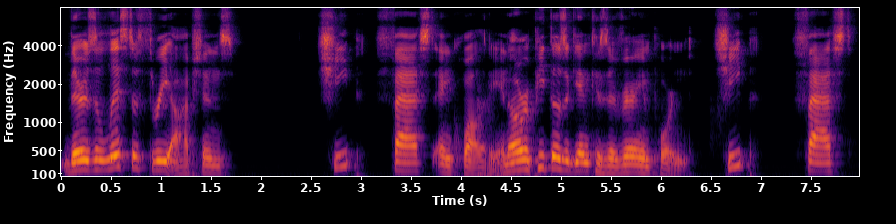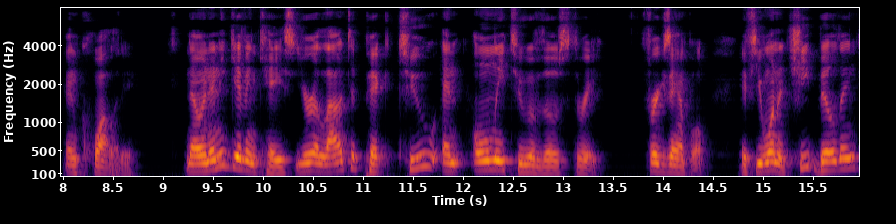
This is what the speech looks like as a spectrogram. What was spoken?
there is a list of three options cheap, fast, and quality. And I'll repeat those again because they're very important. Cheap, fast, and quality. Now, in any given case, you're allowed to pick two and only two of those three. For example, if you want a cheap building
